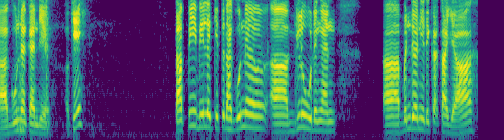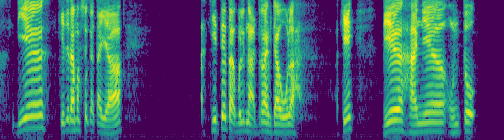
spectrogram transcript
uh, gunakan dia. Okey. Tapi bila kita dah guna uh, glue dengan uh, benda ni dekat tayar, dia kita dah masuk kat tayar, kita tak boleh nak drive jauh lah. Okey dia hanya untuk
